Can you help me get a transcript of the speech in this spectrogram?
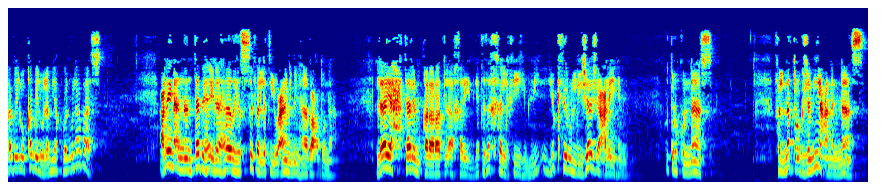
قبلوا قبلوا لم يقبلوا لا بأس. علينا أن ننتبه إلى هذه الصفة التي يعاني منها بعضنا. لا يحترم قرارات الآخرين يتدخل فيهم يكثر اللجاج عليهم. اتركوا الناس. فلنترك جميعا الناس.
